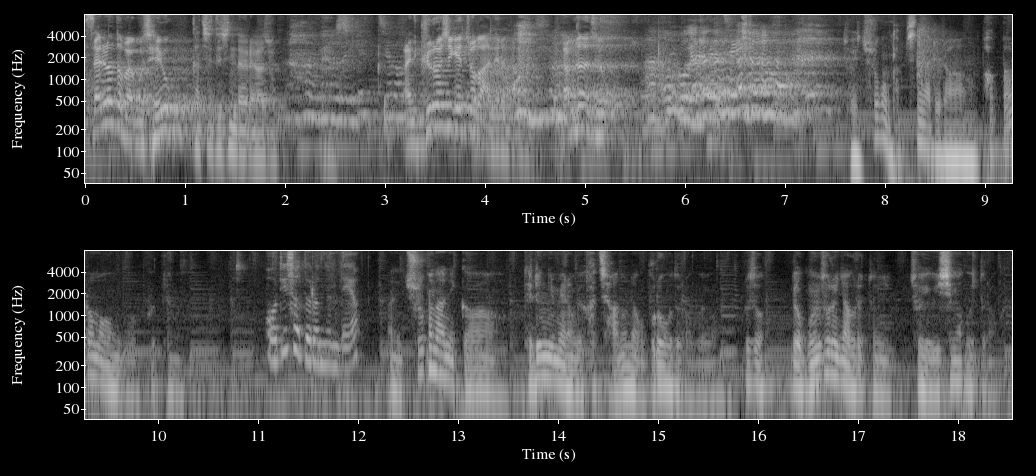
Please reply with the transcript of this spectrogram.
샐러드 말고 제육 같이 드신다 그래가지고. 아니 그러시겠죠가 아니라 남자는 제육. 저희 출근 겹친 날이랑 밥 따로 먹은 거 그것 때문에. 어디서 들었는데요? 아니 출근하니까 대리님이랑 왜 같이 안 오냐고 물어보더라고요. 그래서 내가 뭔 소리냐 그랬더니 저희 의심하고 있더라고요.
